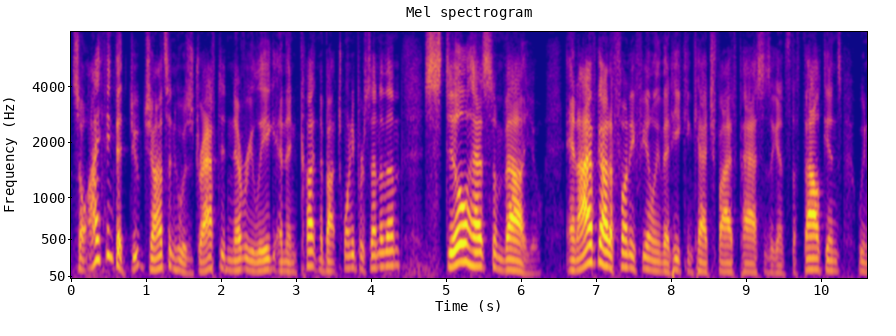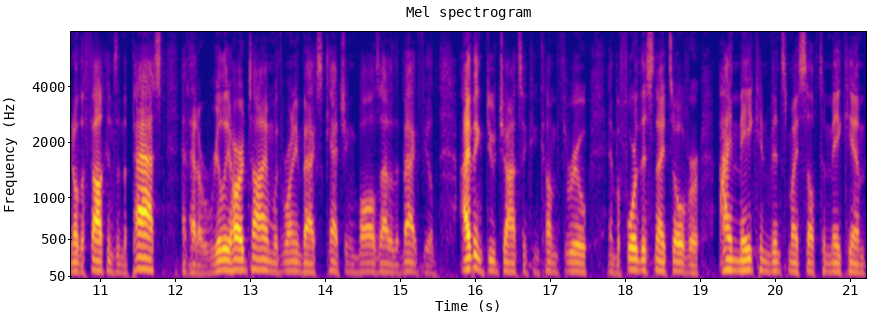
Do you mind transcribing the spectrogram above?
So I think that Duke Johnson, who was drafted in every league and then cut in about 20% of them, still has some value. And I've got a funny feeling that he can catch five passes against the Falcons. We know the Falcons in the past have had a really hard time with running backs catching balls out of the backfield. I think Duke Johnson can come through, and before this night's over, I may convince myself to make him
